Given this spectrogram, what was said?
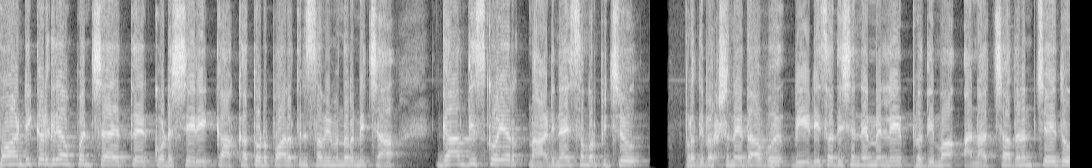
പാണ്ടിക്കട് ഗ്രാമപഞ്ചായത്ത് കൊടശ്ശേരി കാക്കാത്തോട് പാലത്തിന് സമീപം നിർമ്മിച്ച ഗാന്ധി സ്ക്വയർ നാടിനായി സമർപ്പിച്ചു. പ്രതിപക്ഷ നേതാവ് V D Satheesan M L A പ്രതിമ അനാച്ഛാദനം ചെയ്തു.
